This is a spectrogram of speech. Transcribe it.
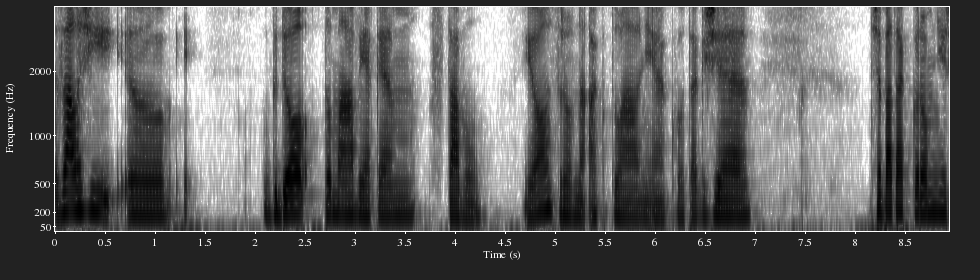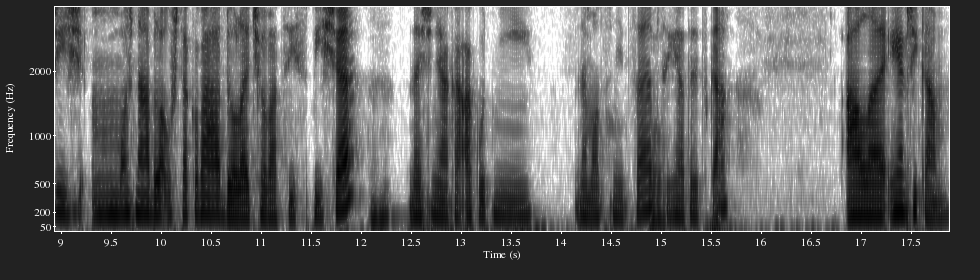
záleží, eh, kdo to má v jakém stavu jo, zrovna aktuálně, jako, takže třeba tak Kroměříž možná byla už taková dolečovací spíše, mm-hmm. než nějaká akutní nemocnice no. psychiatrická, ale jak říkám,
